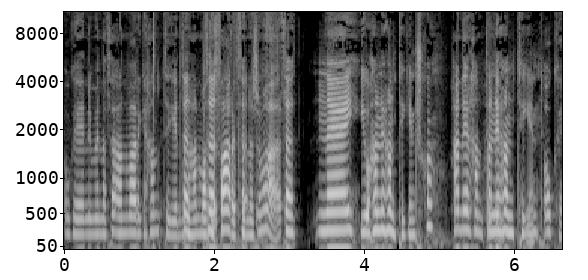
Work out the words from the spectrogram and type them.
Ok, en ég minna það, hann var ekki handtekinn, þannig að hann mátti fara hvernig sem var. Það, nei, jú, hann er handtekinn, sko. Hann er Hann handtekinn? er handtekinn. Ok,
